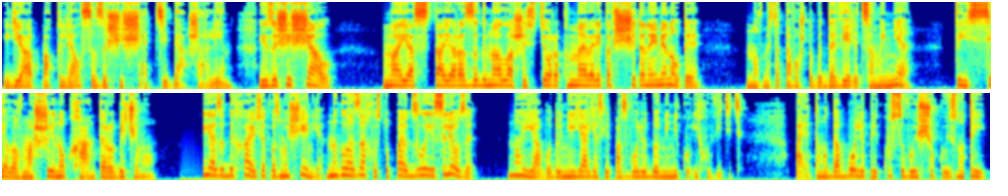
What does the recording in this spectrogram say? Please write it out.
Я поклялся защищать тебя, Шарлин, и защищал. Моя стая разогнала шестерок Мэверика в считанные минуты. Но вместо того, чтобы довериться мне, ты села в машину к Хантеру Бичему. Я задыхаюсь от возмущения, на глазах выступают злые слезы. Но я буду не я, если позволю Доминику их увидеть. Поэтому до боли прикусываю щеку изнутри.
